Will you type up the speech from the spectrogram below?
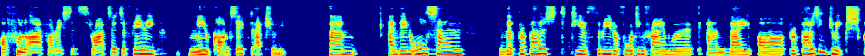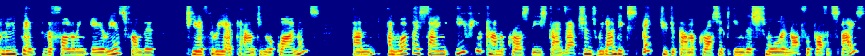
of full IFRSs, right? So it's a fairly new concept actually. Um, and then also the proposed tier three reporting framework, um, they are proposing to exclude the, the following areas from the tier three accounting requirements. Um, and what they're saying, if you come across these transactions, we don't expect you to come across it in the smaller not-for-profit space.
